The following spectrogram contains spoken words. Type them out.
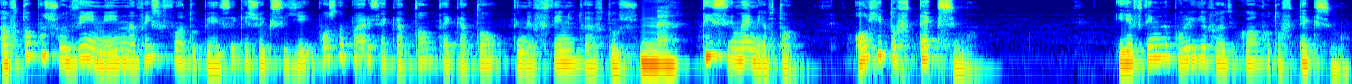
αυτό που σου δίνει είναι να φύγεις τη θυματοποίηση και σου εξηγεί πώς να πάρεις 100% την ευθύνη του εαυτού σου. ναι, Τι σημαίνει αυτό; Όχι το φταίξιμο. Η ευθύνη είναι πολύ διαφορετικό από το φταίξιμο.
